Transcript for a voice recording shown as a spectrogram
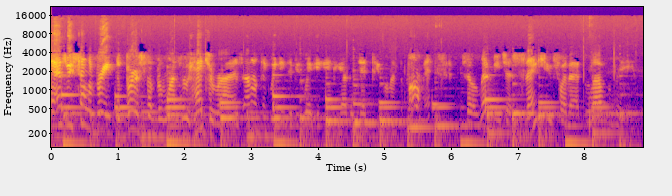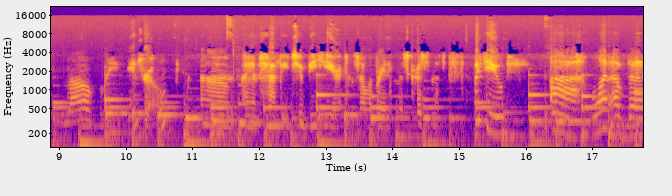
As we celebrate the birth of the one who had to rise, I don't think we need to be waking any other dead people at the moment. So let me just thank you for that lovely lovely intro. Um, I am happy to be here and celebrating this Christmas with you. Uh, one of the,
